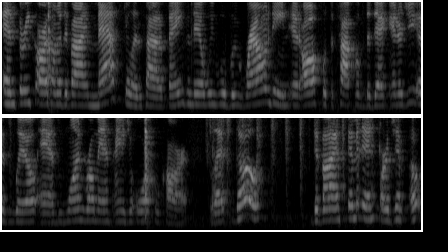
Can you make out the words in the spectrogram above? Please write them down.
and three cards on the divine masculine side of things. And then we will be rounding it off with the top of the deck energy as well as one romance angel oracle card. Let's go. Divine Feminine for Gem oh,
